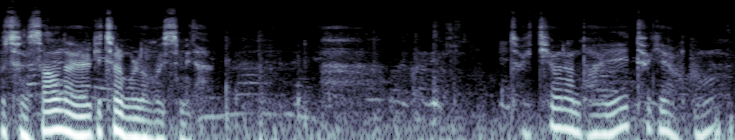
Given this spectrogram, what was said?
무슨 사우나 열기처럼 올라오고 있습니다. 저기 튀어나온 바위 특이하고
